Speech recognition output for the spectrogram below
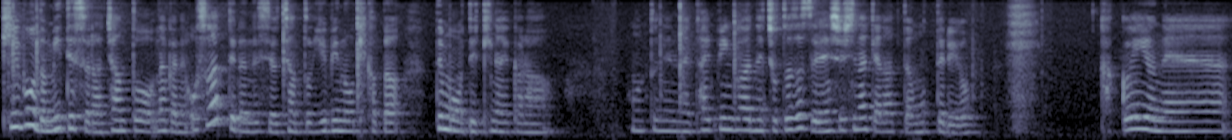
キーボード見てすらちゃんとなんかね教わってるんですよ。ちゃんと指の置き方。でもできないから。本当にねタイピングはねちょっとずつ練習しなきゃなって思ってるよ。かっこいいよね。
